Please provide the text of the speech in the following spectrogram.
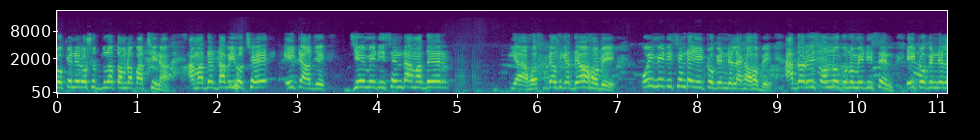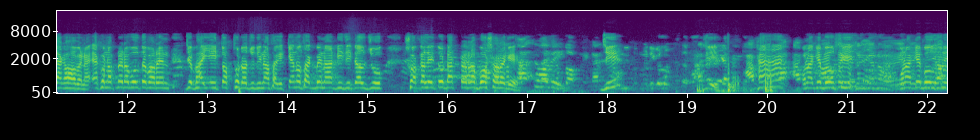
টোকেনের ওষুধগুলো তো আমরা পাচ্ছি না। আমাদের দাবি হচ্ছে এইটা যে যে মেডিসিনটা আমাদের হসপিটাল থেকে দেওয়া হবে, ওই মেডিসিনটা এই টোকেনটা লেখা হবে। আদারওয়াইজ অন্য কোনো মেডিসিন এই টোকেনটা লেখা হবে না। এখন আপনারা বলতে পারেন যে, ভাই, এই তথ্যটা যদি না থাকে, কেন থাকবে না ডিজিটাল যুগ? সকালে তো ডাক্তাররা বসার আগে। জি? জি। হ্যাঁ হ্যাঁ ওনাকে বলছি ওনাকে বলছি।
